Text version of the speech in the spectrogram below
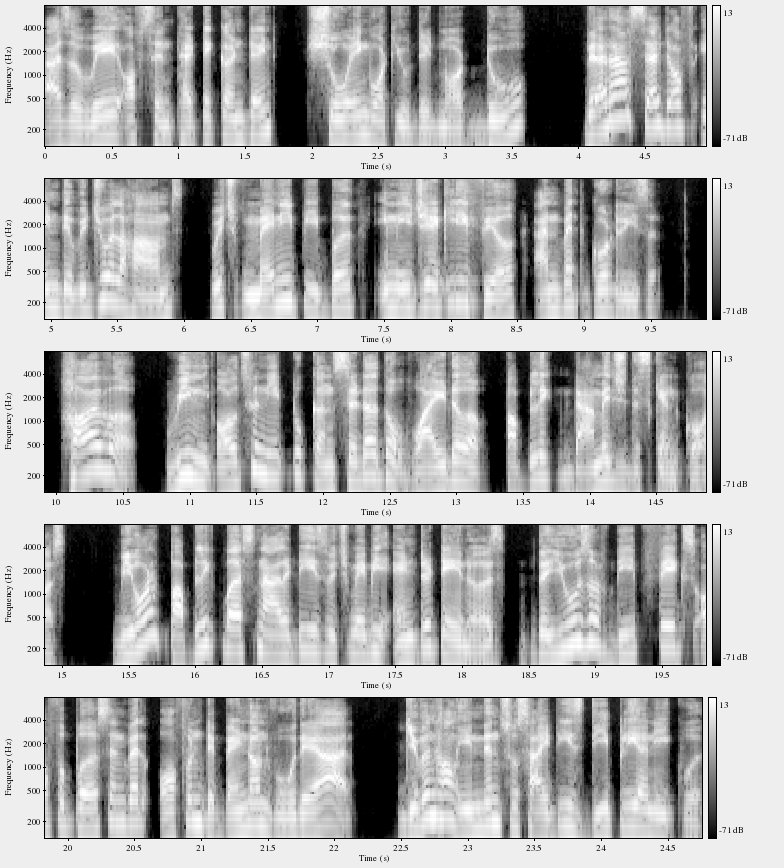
as a way of synthetic content showing what you did not do? there are a set of individual harms which many people immediately fear and with good reason. However, we also need to consider the wider public damage this can cause. Beyond public personalities, which may be entertainers, the use of deepfakes of a person will often depend on who they are. Given how Indian society is deeply unequal,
